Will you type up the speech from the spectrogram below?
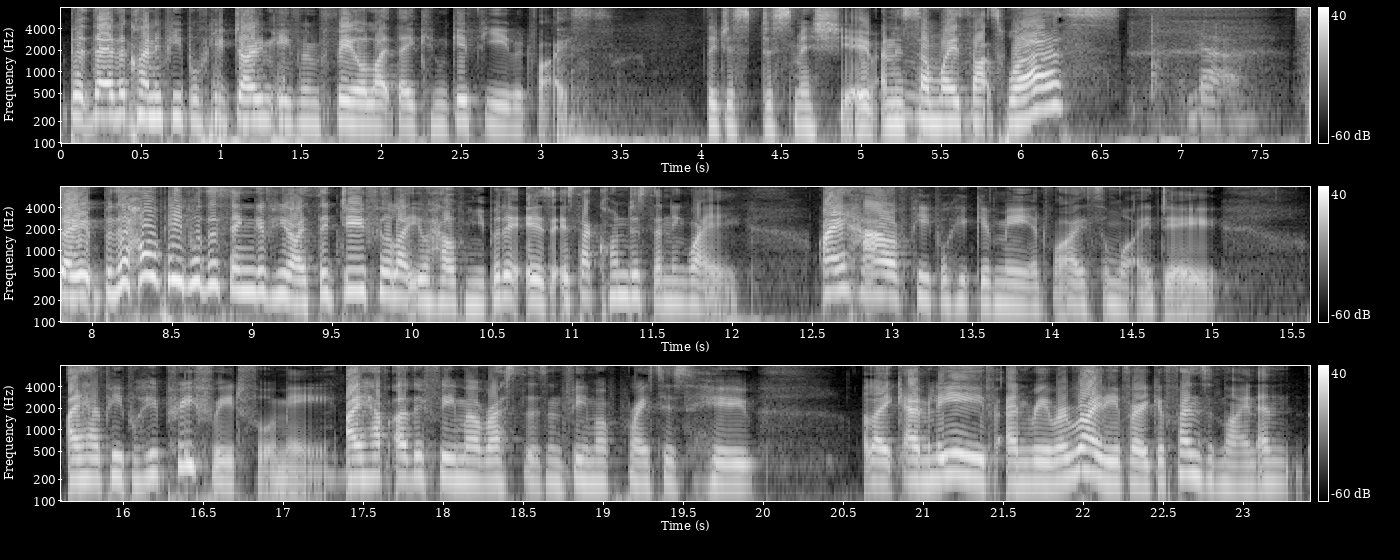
But they're the kind of people who don't even feel like they can give you advice. They just dismiss you, and in some hmm. ways, that's worse. Yeah. So, but the whole people that think of you guys, they do feel like you're helping you, but it is, it's that condescending way. I have people who give me advice on what I do. I have people who proofread for me. I have other female wrestlers and female promoters who, like Emily Eve and Rhia O'Reilly, are very good friends of mine, and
